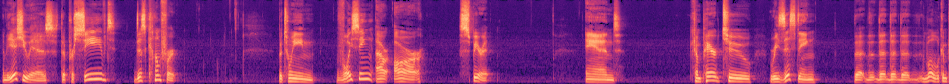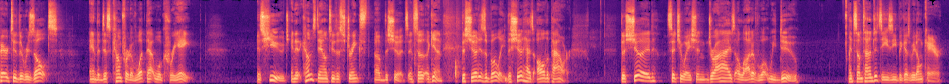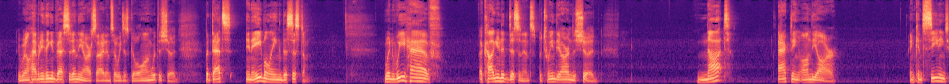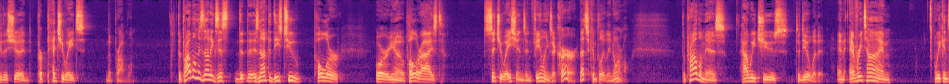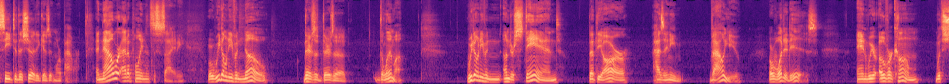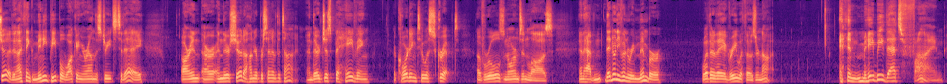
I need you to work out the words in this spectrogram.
And the issue is the perceived discomfort between voicing our R spirit and compared to resisting the, the, the, the, the, well, compared to the results and the discomfort of what that will create is huge. And it comes down to the strength of the shoulds. And so, again, the should is a bully. The should has all the power. The should situation drives a lot of what we do and sometimes it's easy because we don't care. We don't have anything invested in the R side, and so we just go along with the should. But that's enabling the system. When we have a cognitive dissonance between the are and the should, not acting on the are and conceding to the should perpetuates the problem. The problem is not exist is not that these two polar or you know polarized situations and feelings occur that's completely normal the problem is how we choose to deal with it. And every time we concede to the should it gives it more power. And now we're at a point in society where we don't even know there's a there's a dilemma. We don't even understand that the r has any value or what it is. And we're overcome with should. And I think many people walking around the streets today are in are in their should 100% of the time. And they're just behaving according to a script of rules, norms and laws and have they don't even remember whether they agree with those or not. And maybe that's fine.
